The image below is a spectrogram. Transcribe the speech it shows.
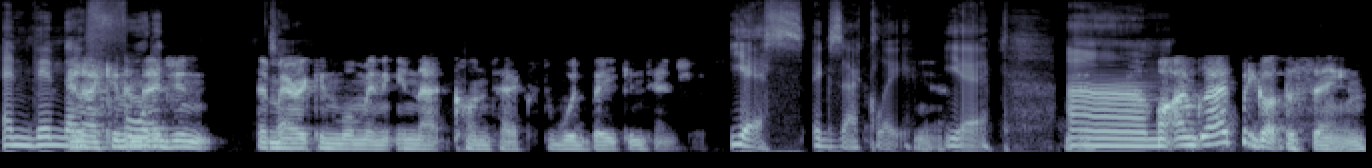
and then they Hmm. and I can imagine American woman in that context would be contentious. Yes, exactly. Yeah. Yeah. Um, Well, I'm glad we got the scene.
